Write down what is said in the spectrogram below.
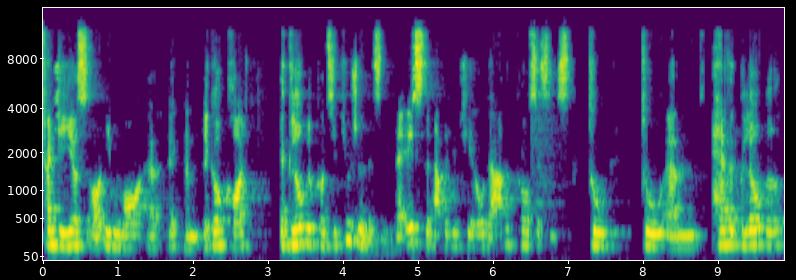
20 years or even more uh, ago called a global constitutionalism. There is the WTO, there are the processes to, to um, have a global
